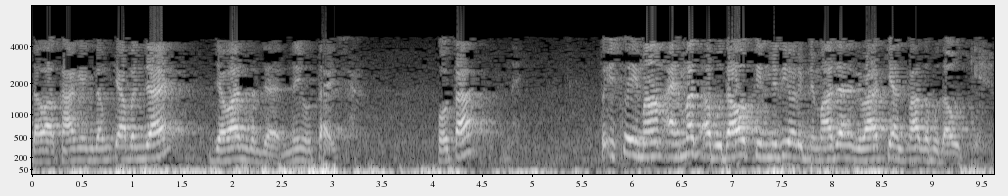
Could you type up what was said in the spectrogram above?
دوا کھا کے ایک دم کیا بن جائے؟ جوان بن جائے۔ نہیں ہوتا ایسا ہوتا نہیں۔ تو اس کو امام احمد، ابو داؤد کی اور ابن ماجہ نے روایت کیا، الفاظ ابو داؤد کے ہیں۔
